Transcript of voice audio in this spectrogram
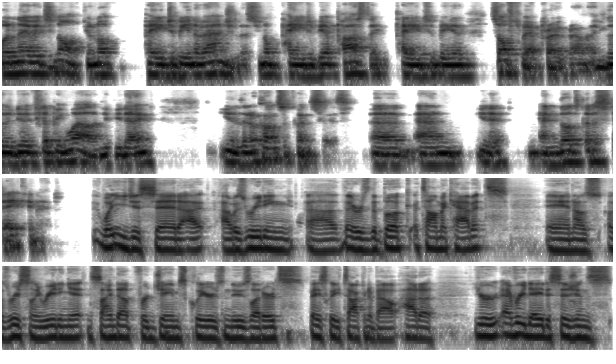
well, no, it's not. You're not paid to be an evangelist. You're not paid to be a pastor. You're paid to be a software programmer. You've got to do it flipping well. And if you don't, you know, there are consequences. Uh, and, you know, and God's got a stake in it. What you just said, I, I was reading, uh, there's the book Atomic Habits, and I was, I was recently reading it and signed up for James Clear's newsletter. It's basically talking about how to, your everyday decisions,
